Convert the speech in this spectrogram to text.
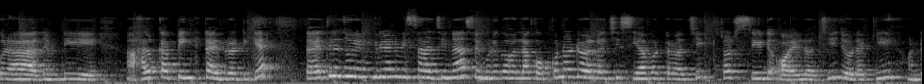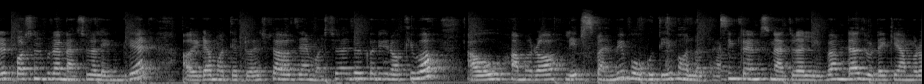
ପୁରା ଯେମିତି ହାଲକା ପିଙ୍କ ଟାଇପ୍ର ଟିକେ तो ये जो इनग्रीडियंट मिसाई ना से गुड़िक है कोकोनट अएल अच्छी सिया बटर अच्छी कस्टर्ड सीड अएल अच्छी जोटा कि हंड्रेड परसेंट पूरा न्याचुराल इनग्रीडियंट आईटा मत ट्वेल्व आवर जाए मइश्चराइजर कर रखिब आमर लिप्स भी बहुत ही भल था फ्रेंड्स न्याचुराल लिप बामटा जोटा कि आमर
